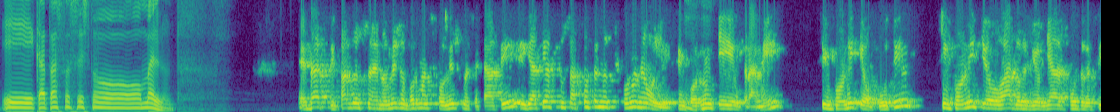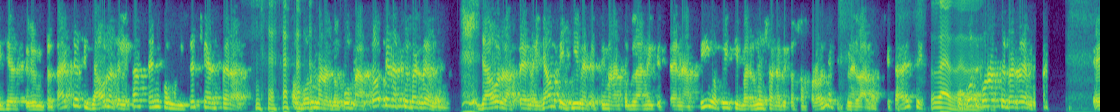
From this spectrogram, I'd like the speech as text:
η κατάσταση στο μέλλον Εντάξει, πάντως ε, νομίζω μπορούμε να συμφωνήσουμε σε κάτι, γιατί σε αυτό φαίνεται ότι συμφωνούν όλοι. Συμφωνούν και οι Ουκρανοί, συμφωνεί και ο Πούτιν, συμφωνεί και ο Άδωνο Γεωργιάδης που είναι το δεξί χέρι του Μητσοτάκη, ότι για όλα τελικά φταίνουν οι κομμουνιστές και αριστεράς. μπορούμε να το πούμε αυτό και να ξεμπερδεύουμε. για όλα φταίνε, για ό,τι γίνεται σήμερα στον πλανήτη φταίνε αυτοί, οι οποίοι κυβερνούσαν επί τόσα χρόνια και στην Ελλάδα φυσικά, έτσι. Βέβαια, Οπότε μπορούμε να ξεμπερδεύουμε. Ε,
